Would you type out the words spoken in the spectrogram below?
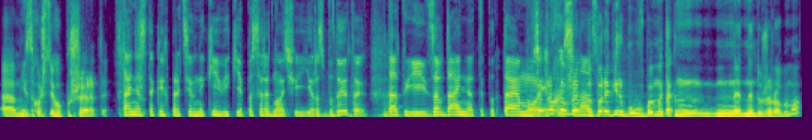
е, мені захочеться його поширити. Таня з таких працівників, які посеред ночі її розбудити, дати їй завдання, типу тему. Ну, Це трохи вже назву. перебір був, бо ми так не не дуже робимо.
